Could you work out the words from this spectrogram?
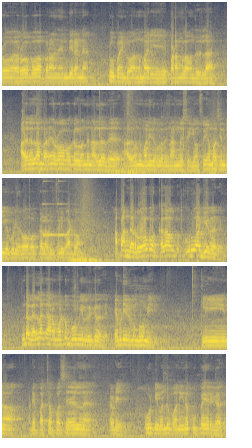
ரோ ரோபோ அப்புறம் எந்திரன் டூ பாயிண்ட் ஓ அந்த மாதிரி படம்லாம் வந்ததில்ல அதிலெல்லாம் பாருங்கள் ரோபோக்கள் வந்து நல்லது. அது வந்து மனித உலகத்துக்கு நன்மை செய்யும். சுயமாக சிந்திக்கக்கூடிய ரோபோக்கள் அப்படின்னு சொல்லி காட்டுவாங்க. அப்போ அந்த ரோபோக்களை உருவாக்கிடுறது. இந்த வெள்ளைக்காரன் மட்டும் பூமியில் இருக்கிறது. எப்படி இருக்கும் பூமி? க்ளீனாக அப்படியே பச்சை பசேல்னு எப்படி? ஊட்டி வந்து போனீங்கன்னா குப்பையே இருக்காது.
